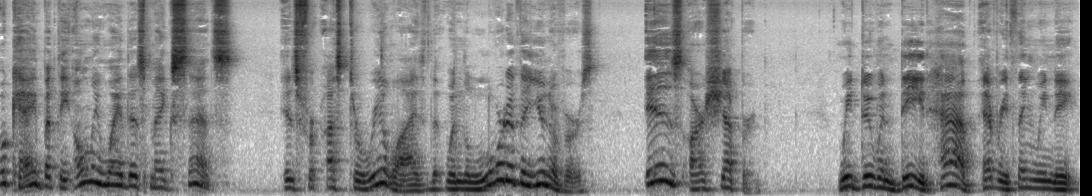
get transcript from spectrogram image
Okay, but the only way this makes sense is for us to realize that when the Lord of the universe is our shepherd, we do indeed have everything we need.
